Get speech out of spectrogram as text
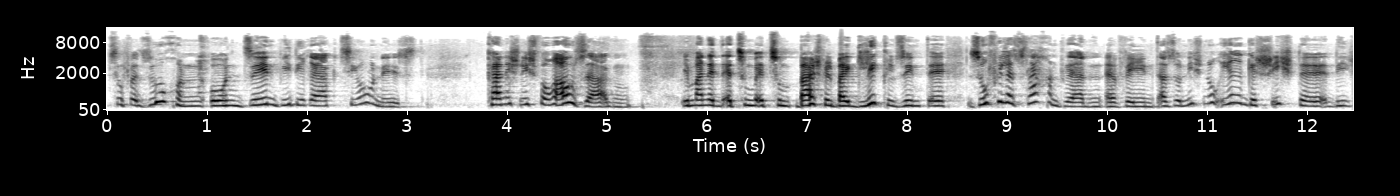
zu versuchen und sehen, wie die Reaktion ist. Kann ich nicht voraussagen. Ich meine, äh, zum, äh, zum Beispiel bei Glickel sind äh, so viele Sachen werden erwähnt. Also nicht nur ihre Geschichte, die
